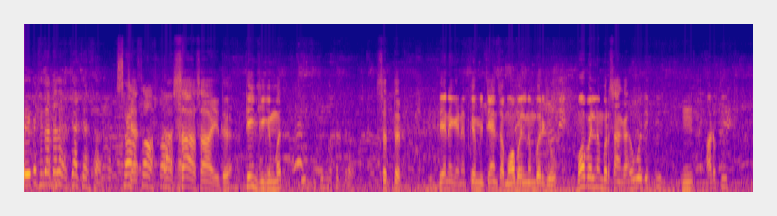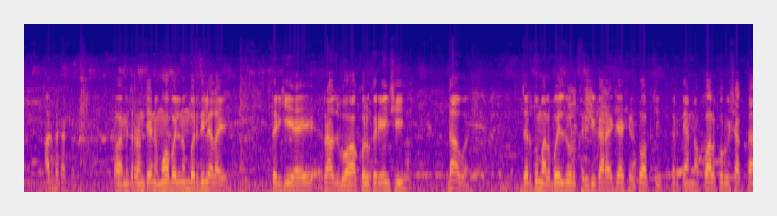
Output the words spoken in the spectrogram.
एकाची दाताला. चार चार सहा. सहा सहा आहेत त्यांची किंमत सत्तर हजार. सत्तर. देण्या घेण्यात कमी. त्यांचा मोबाईल नंबर घेऊ. मोबाईल नंबर सांगा. नव्वद एकवीस हं. अडतीस अडुसष्ट अठ्ठावीस. पहा मित्रांनो त्यानं मोबाईल नंबर दिलेला आहे. तर ही आहे राजभाऊ अकोलकर यांची धावण. जर तुम्हाला बैलजोड खरेदी करायची असेल टॉपची तर त्यांना कॉल करू शकता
